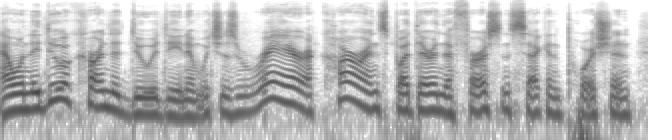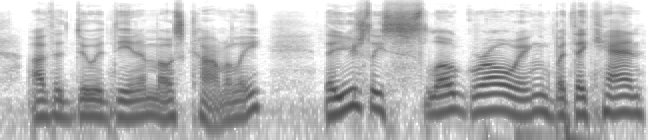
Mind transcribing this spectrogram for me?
And when they do occur in the duodenum, which is a rare occurrence, but they're in the first and second portion of the duodenum most commonly, they're usually slow growing, but they can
